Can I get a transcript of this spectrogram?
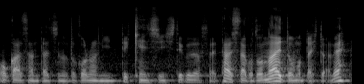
お母さんたちのところに行って検診してください。大したことないと思った人はね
